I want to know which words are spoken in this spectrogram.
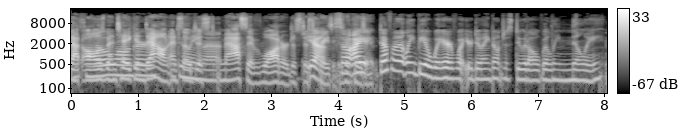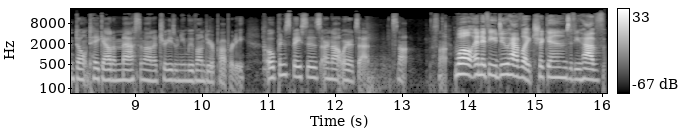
That It's all has been taken down, and so just that. massive water, just just yeah. crazy. It's So crazy. I definitely be aware of what you're doing. Don't just do it all willy nilly. Don't take out a mass amount of trees when you move onto your property. Open spaces are not where it's at. It's not. It's not. Well, and if you do have like chickens, if you have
